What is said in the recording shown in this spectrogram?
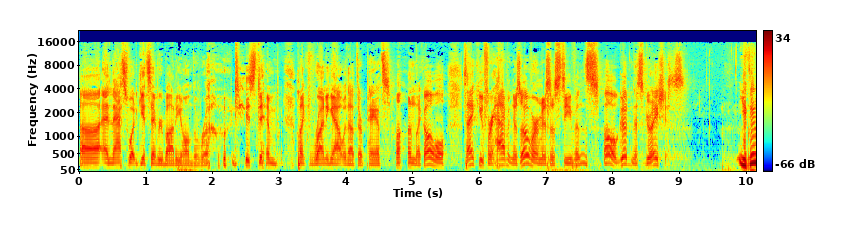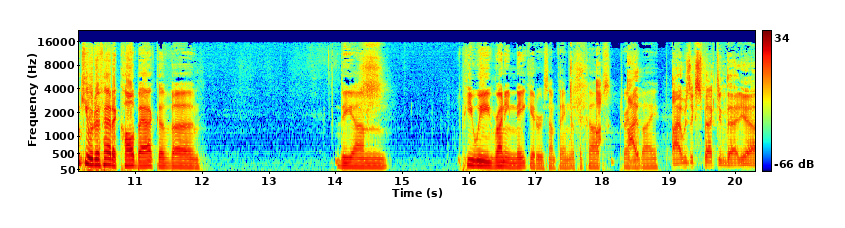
uh, and that's what gets everybody on the road is them like running out without their pants on. Like, oh well, thank you for having us over, Mrs. Stevens. Oh goodness gracious. You think you would have had a callback of uh, the um, Pee Wee running naked or something with the cops driving by? I was expecting that, yeah,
